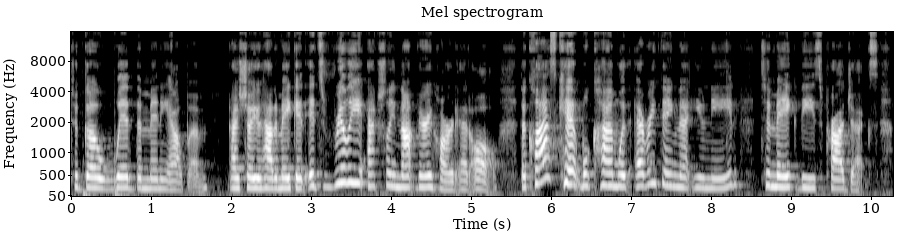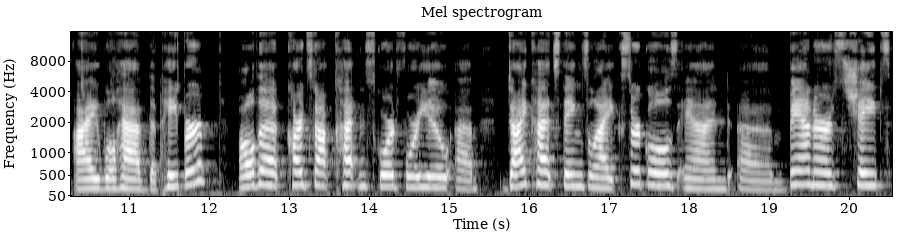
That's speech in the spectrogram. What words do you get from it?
to go with the mini album. I show you how to make it. It's really actually not very hard at all. The class kit will come with everything that you need to make these projects. I will have the paper, all the cardstock cut and scored for you, um, die cuts, things like circles and um, banners, shapes,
